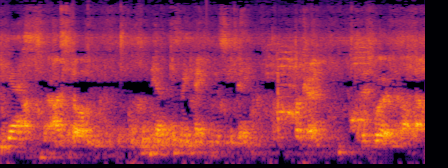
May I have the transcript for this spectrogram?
Yes. I just thought, yeah, because we came from the CD. Okay. This worked like that.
